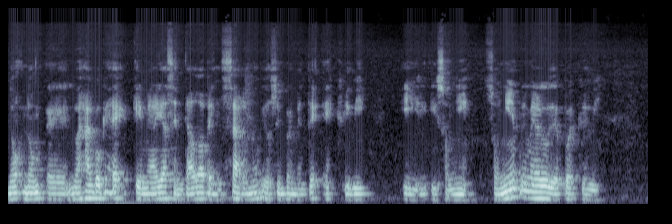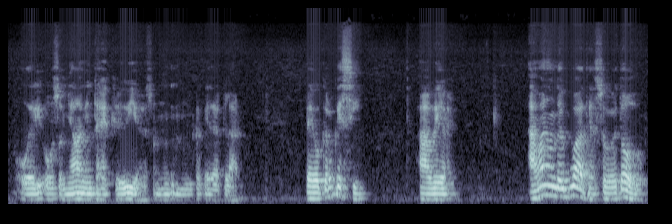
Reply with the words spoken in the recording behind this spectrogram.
no, eh, no, es algo que, que, me haya sentado a pensar, ¿no? Yo simplemente escribí y, soñé. Soñé primero y después escribí. O, o soñaba mientras escribía, eso nunca queda claro. Pero creo que sí. A ver, Havana Underwater, sobre todo,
